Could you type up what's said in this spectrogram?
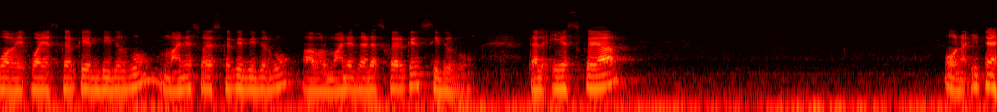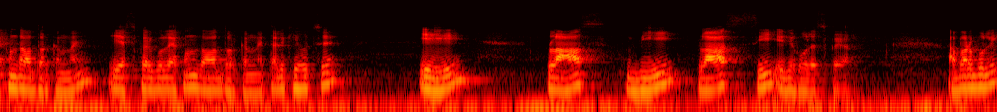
ওয়াই ওয়াই স্কোয়ারকে বি ধরবো মাইনাস ওয়াই স্কোয়ারকে বি ধরবো, আবার মাইনাস জেড স্কোয়ারকে সি ধরবো। তাহলে এ স্কোয়ার ও না, এটা এখন দেওয়ার দরকার নাই। এ স্কোয়ারগুলো এখন দেওয়ার দরকার নাই। তাহলে কি হচ্ছে? A plus b plus c এই যে হোল স্কোয়ার আবার বলি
